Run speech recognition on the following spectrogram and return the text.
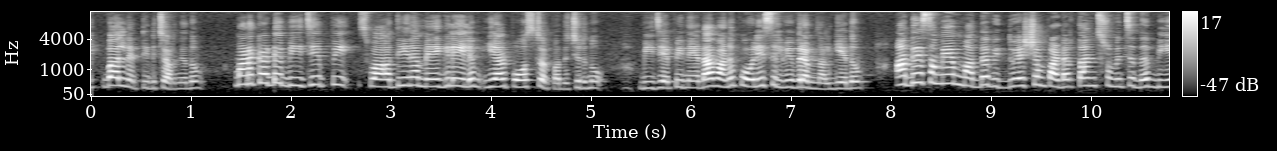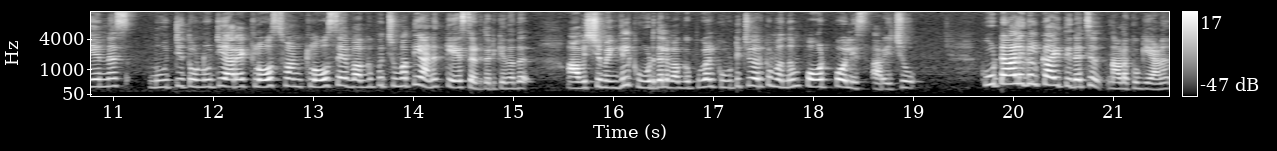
ഇക്ബാലിനെ തിരിച്ചറിഞ്ഞതും. മണക്കാട്ടെ ബി ജെ പി സ്വാധീന മേഖലയിലും ഇയാൾ പോസ്റ്റർ പതിച്ചിരുന്നു. ബി ജെ പി നേതാവാണ് പോലീസിൽ വിവരം നൽകിയതും. അതേസമയം മതവിദ്വേഷം പടർത്താൻ ശ്രമിച്ചത് ബി എൻ എസ് നൂറ്റി തൊണ്ണൂറ്റിയാറ് ക്ലോസ് വൺ ക്ലോസ് എ വകുപ്പ് ചുമത്തിയാണ് കേസ് എടുത്തിരിക്കുന്നത് ആവശ്യമെങ്കിൽ കൂടുതൽ വകുപ്പുകൾ കൂട്ടിച്ചേർക്കുമെന്നും പോർട്ട് പോലീസ് അറിയിച്ചു. കൂട്ടാളികൾക്കായി തിരച്ചിൽ നടക്കുകയാണ്.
